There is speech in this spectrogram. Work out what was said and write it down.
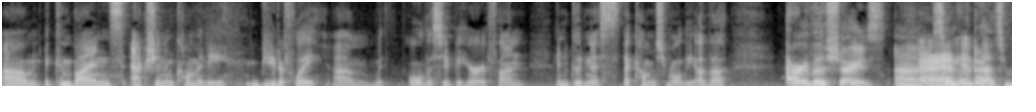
Um, it combines action and comedy beautifully um, with all the superhero fun and goodness that comes from all the other Arrowverse shows. Uh, so yeah, that's r-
